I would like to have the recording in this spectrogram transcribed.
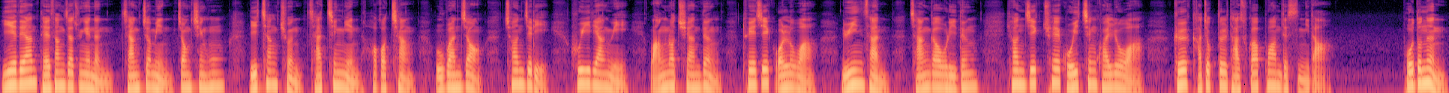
이에 대한 대상자 중에는 장점인, 정칭홍, 리창춘, 자칭린, 허거창, 우관정, 천지리, 후이량위, 왕러취한 등 퇴직 원로와 류인산, 장가오리 등 현직 최고위층 관료와 그 가족들 다수가 포함됐습니다. 보도는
